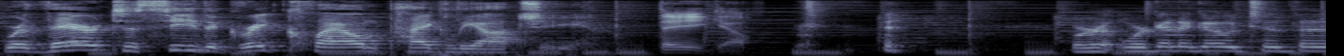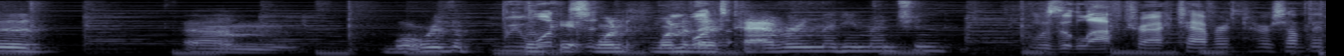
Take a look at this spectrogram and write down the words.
We're there to see the great clown Pagliacci. there you go. we're we're gonna go to the um what were the We want to- one one we of the to- tavern that he mentioned? Was it Laugh Track Tavern or something?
